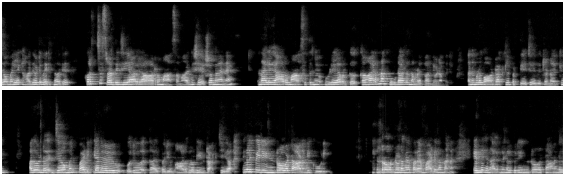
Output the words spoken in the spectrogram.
ജോമലിലേക്ക് ആദ്യമായിട്ട് വരുന്നവർ കുറച്ച് ശ്രദ്ധിച്ച് ആ ഒരു ആറു മാസം അതിനുശേഷം അങ്ങനെ തന്നെ എന്നാലും ഈ ആറു മാസത്തിന് ഉള്ളിൽ അവർക്ക് കാരണം കൂടാതെ നമ്മളെ പറഞ്ഞു വിടാൻ പറ്റും. അത് നമ്മുടെ കോൺട്രാക്റ്റിൽ പ്രത്യേകിച്ച് എഴുതിയിട്ടുണ്ടായിരിക്കും. അതുകൊണ്ട് ജർമ്മൻ പഠിക്കാൻ ഒരു ഒരു താല്പര്യം ആളുകളോട് ഇന്ററാക്ട് ചെയ്യുക. നിങ്ങളിപ്പോൾ ഒരു ഇൻട്രോവേർട്ട് ആണെങ്കിൽ കൂടി ഇൻട്രോവേർട്ടിനോട് അങ്ങനെ പറയാൻ പാടില്ല എന്നാണ് എന്നിരുന്നാലും നിങ്ങളിപ്പോൾ ഒരു ഇൻട്രോവേർട്ട് ആണെങ്കിൽ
